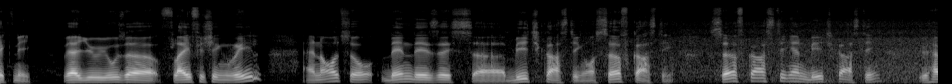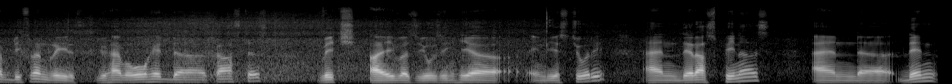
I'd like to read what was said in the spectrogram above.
technique where you use a fly fishing reel and also then there's this uh, beach casting or surf casting. Surf casting and beach casting you have different reels. You have overhead uh, casters which I was using here in the estuary and there are spinners and uh, then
